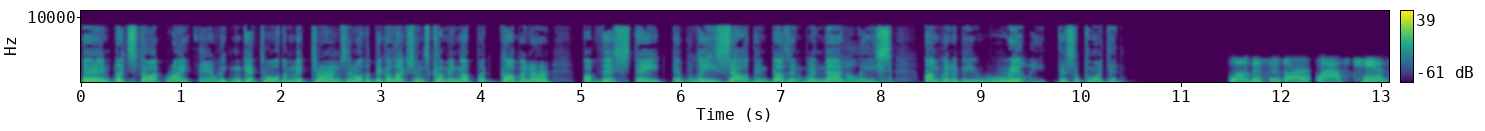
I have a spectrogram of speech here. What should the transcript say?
And let's start right there. We can get to all the midterms and all the big elections coming up, but governor of this state, if Lee Zeldin doesn't win that, Elise, I'm going to be really disappointed. Well, this is our last chance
